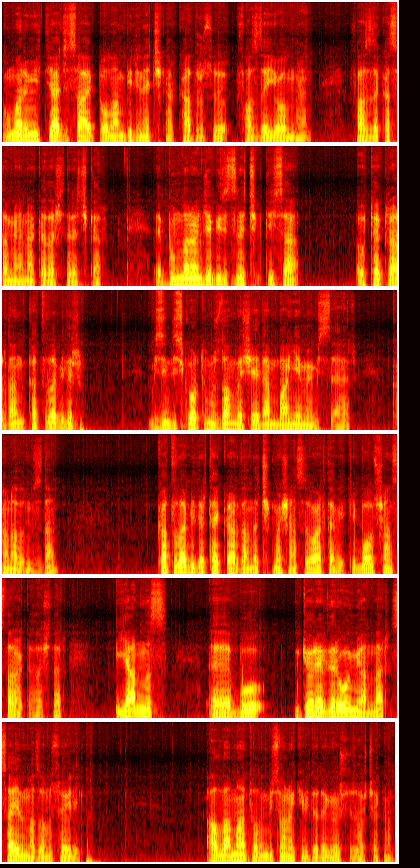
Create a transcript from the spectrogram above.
Umarım ihtiyacı sahip olan birine çıkar. Kadrosu fazla iyi olmayan, fazla kasamayan arkadaşlara çıkar. E, bundan önce birisine çıktıysa o tekrardan katılabilir. Bizim Discord'umuzdan ve şeyden ban yememişse eğer kanalımızdan katılabilir. Tekrardan da çıkma şansı var tabii ki. Bol şanslar arkadaşlar. Yalnız e, bu görevlere uymayanlar sayılmaz onu söyleyeyim. Allah'a emanet olun. Bir sonraki videoda görüşürüz. Hoşçakalın.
